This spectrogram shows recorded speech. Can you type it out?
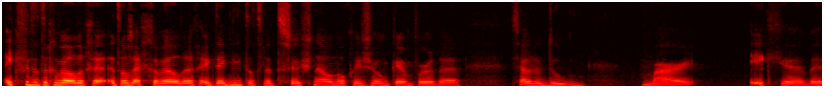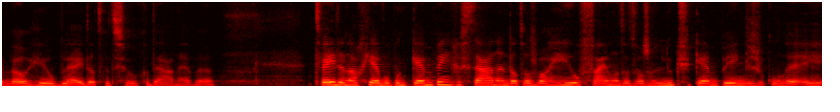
ik vind het een geweldige. Het was echt geweldig. Ik denk niet dat we het zo snel nog in zo'n camper uh, zouden doen. Maar ik uh, ben wel heel blij dat we het zo gedaan hebben. Tweede nachtje hebben we op een camping gestaan. En dat was wel heel fijn, want het was een luxe camping. Dus we konden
